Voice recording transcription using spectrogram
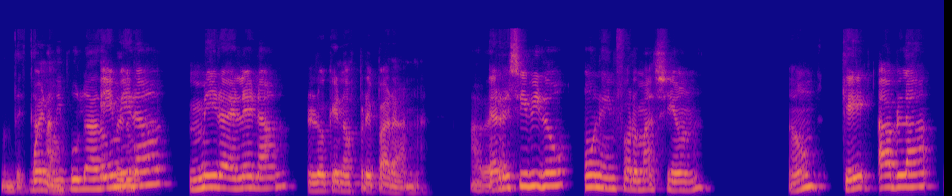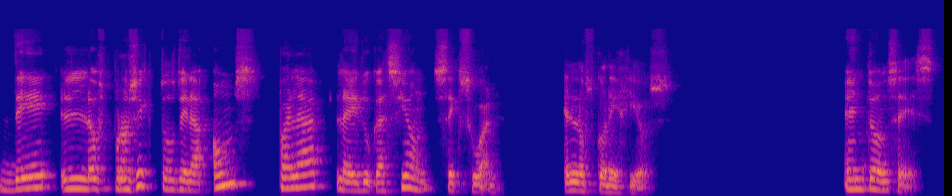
donde está Bueno, manipulado. y pero- mira, mira, Elena, lo que nos preparan. a He recibido una información ¿no? que habla de los proyectos de la OMS para la educación sexual en los colegios. Entonces,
